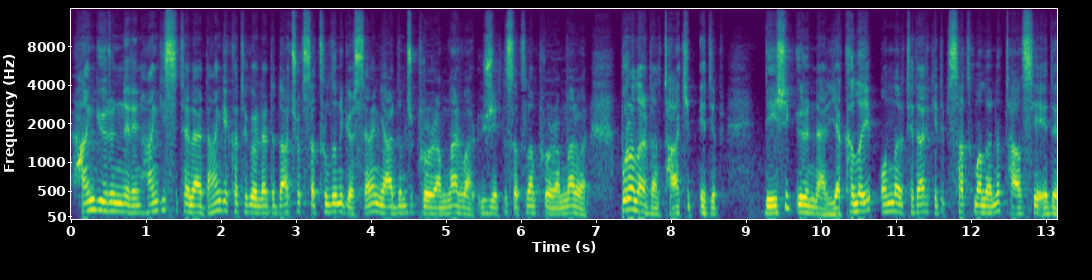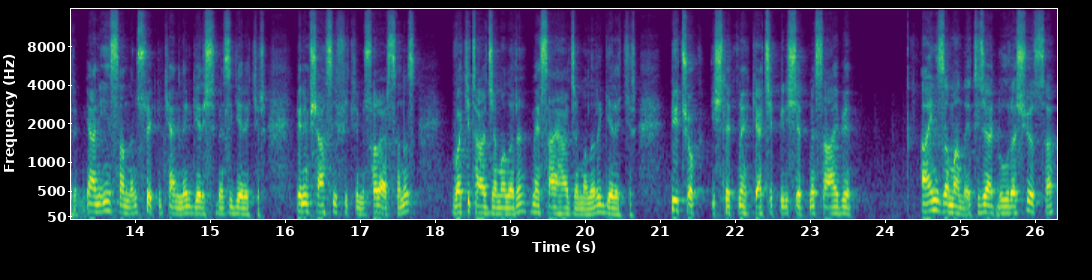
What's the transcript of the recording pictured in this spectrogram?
hangi ürünlerin hangi sitelerde hangi kategorilerde daha çok satıldığını gösteren yardımcı programlar var. Ücretli satılan programlar var. Buralardan takip edip değişik ürünler yakalayıp onları tedarik edip satmalarını tavsiye ederim. Yani insanların sürekli kendileri geliştirmesi gerekir. Benim şahsi fikrimi sorarsanız vakit harcamaları, mesai harcamaları gerekir. Birçok işletme, gerçek bir işletme sahibi aynı zamanda e-ticaretle uğraşıyorsa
